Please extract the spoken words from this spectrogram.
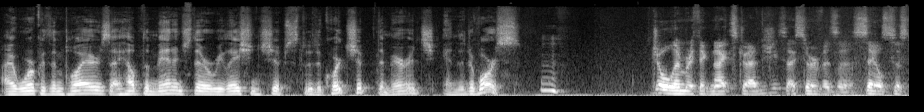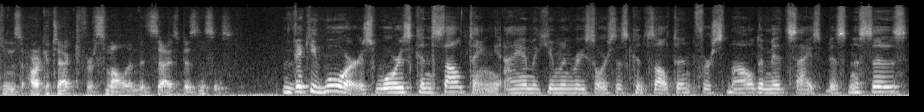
I work with employers. I help them manage their relationships through the courtship, the marriage, and the divorce. Hmm. Joel Emmerich Ignite Strategies. I serve as a sales systems architect for small and mid-sized businesses. Vicki Wars, Wars Consulting. I am a human resources consultant for small to mid-sized businesses,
